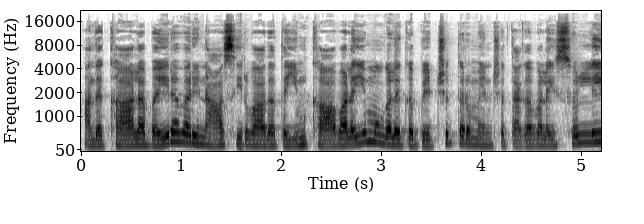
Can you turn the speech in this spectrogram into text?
அந்த கால பைரவரின் ஆசீர்வாதத்தையும் காவலையும் உங்களுக்கு பெற்றுத்தரும் என்ற தகவலை சொல்லி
